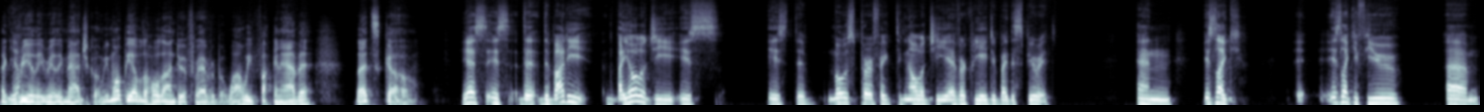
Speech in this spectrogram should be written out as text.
like yeah. really, really magical. And we won't be able to hold on to it forever, but while we fucking have it, let's go. Yes, is the the body biology is is the most perfect technology ever created by the spirit. And it's like it's like if you um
